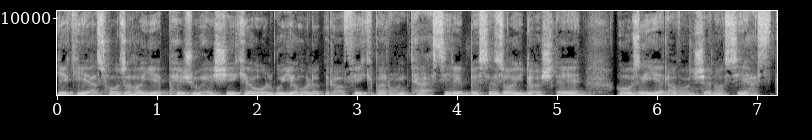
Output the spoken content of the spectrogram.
یکی از حوزه های پژوهشی که الگوی هولوگرافیک بر آن تأثیر بسزایی داشته حوزه روانشناسی است.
